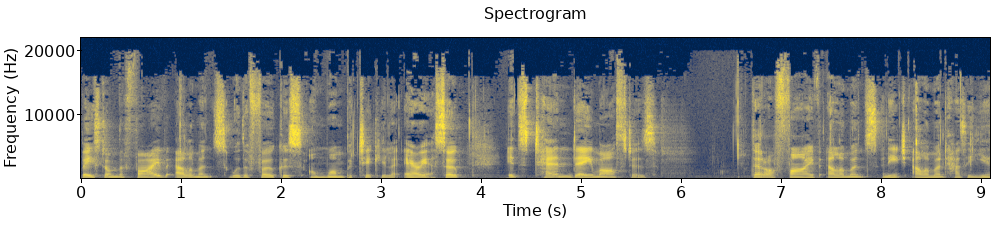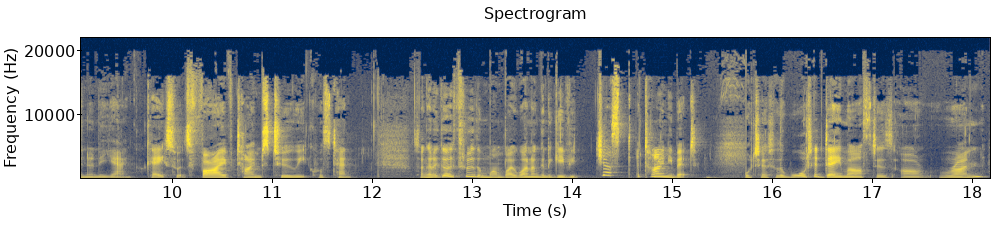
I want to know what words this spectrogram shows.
based on the five elements with a focus on one particular area. So it's 10 day masters there are five elements, and each element has a yin and a yang. Okay, so it's five times two equals 10. So I'm going to go through them one by one. I'm going to give you just a tiny bit. Water. So the water day masters are Ren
